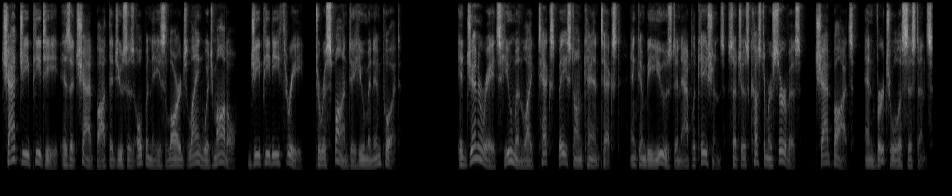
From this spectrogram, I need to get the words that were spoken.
ChatGPT is a chatbot that uses OpenAI's large language model, GPT-3, to respond to human input. It generates human-like text based on canned text and can be used in applications such as customer service, chatbots, and virtual assistants.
